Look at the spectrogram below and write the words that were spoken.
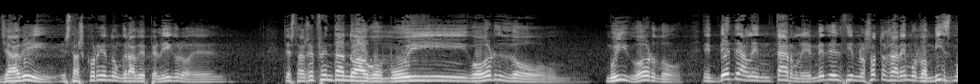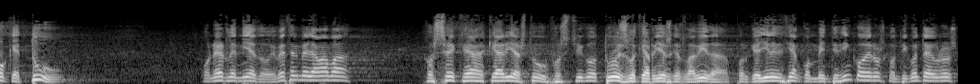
Javi, estás corriendo un grave peligro, ¿eh? te estás enfrentando a algo muy gordo, muy gordo. En vez de alentarle, en vez de decir nosotros haremos lo mismo que tú, ponerle miedo. Y a veces me llamaba, José, ¿qué, harías tú? Pues chico, tú es lo que arriesgas la vida. Porque allí le decían, con 25 euros, con 50 euros,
